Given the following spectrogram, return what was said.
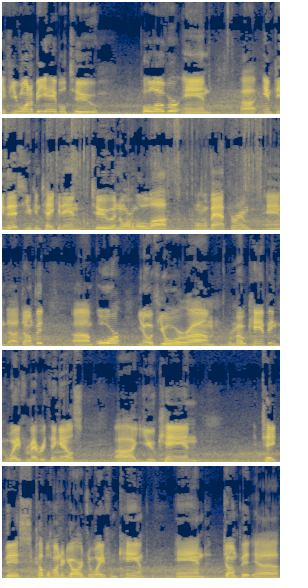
if you wanna be able to pull over and uh, empty this, you can take it in to a normal, uh, normal bathroom and uh, dump it. Um, or, you know, if you're um, remote camping away from everything else, uh, you can take this couple hundred yards away from camp and dump it uh,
